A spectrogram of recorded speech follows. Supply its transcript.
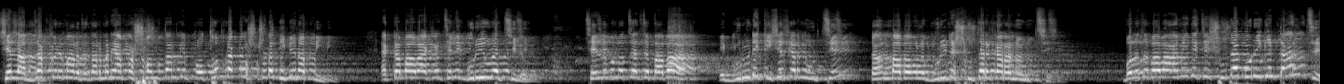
সে লাভজাপ করে মারা যায়। তার মানে আপনার সন্তানকে প্রথমটা কষ্টটা দিবেন আপনি। একটা বাবা, একটা ছেলে গুড়ি উড়াচ্ছিল। ছেলে বলে হচ্ছে আচ্ছা বাবা, এই গুরুটা কিসের কারণে উঠছে? তখন বাবা বলে, গুড়িটা সুতার কারণে উঠছে। বলে তো বাবা, আমি দেখছি সুতা গুড়িকে টানছে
